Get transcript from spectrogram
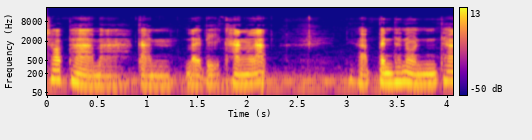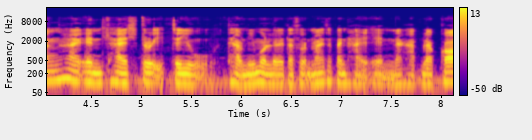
ชอบพามากันหลายดีครั้งละ นะครับ เป็นถนนทั้ง High End Thai Street จะอยู่แถวนี้หมดเลย แต่ส่วนมากจะเป็น High End นะครับ แล้วก็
